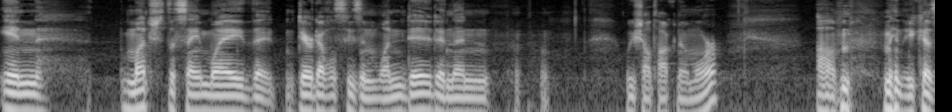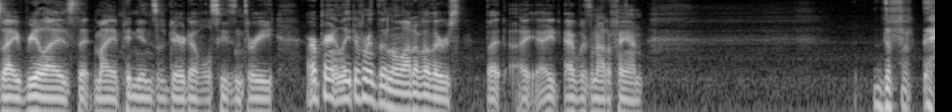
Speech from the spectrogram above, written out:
in much the same way that Daredevil season 1 did and then we shall talk no more. Um, mainly because I realized that my opinions of Daredevil season 3 are apparently different than a lot of others, but I, I, I was not a fan. The f-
